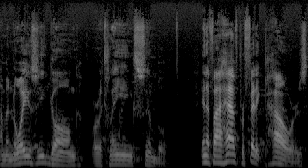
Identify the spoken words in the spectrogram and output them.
I'm a noisy gong or a clanging cymbal. And if I have prophetic powers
